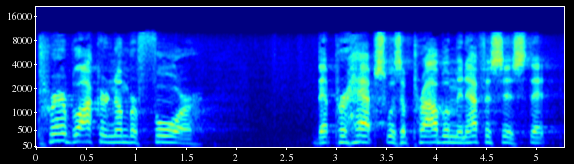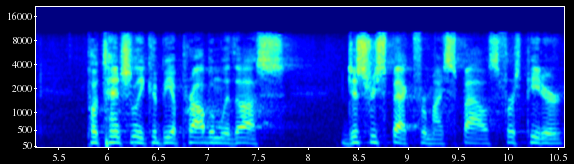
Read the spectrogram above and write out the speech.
Prayer blocker number four that perhaps was a problem in Ephesus that potentially could be a problem with us. Disrespect for my spouse. 1 Peter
